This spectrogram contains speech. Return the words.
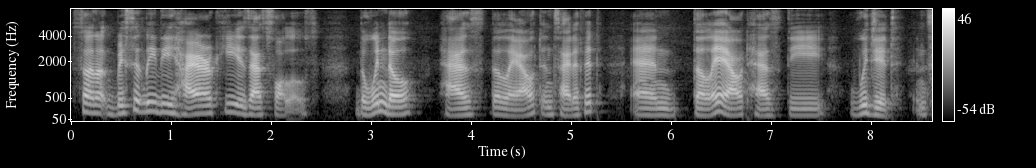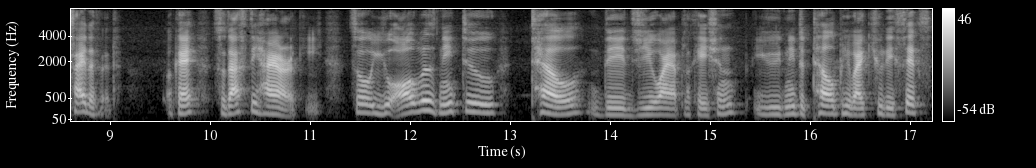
so basically the hierarchy is as follows. The window has the layout inside of it and the layout has the widget inside of it. Okay, so that's the hierarchy. So you always need to tell the GUI application, you need to tell PyQt6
